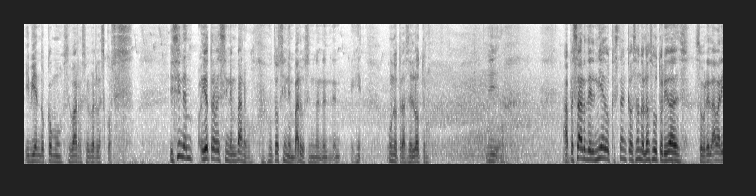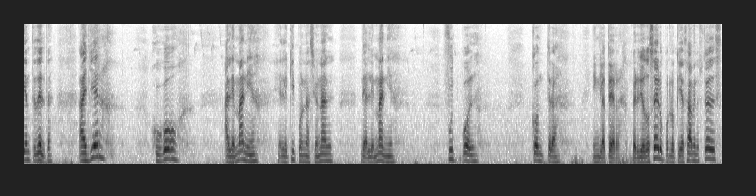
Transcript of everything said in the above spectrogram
y viendo cómo se va a resolver las cosas. Y, sin, em- y otra vez, sin embargo, dos sin embargo, uno tras el otro. Y a pesar del miedo que están causando las autoridades sobre la variante Delta, ayer jugó Alemania, el equipo nacional de Alemania, fútbol contra Inglaterra. Perdió 2-0, por lo que ya saben ustedes.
